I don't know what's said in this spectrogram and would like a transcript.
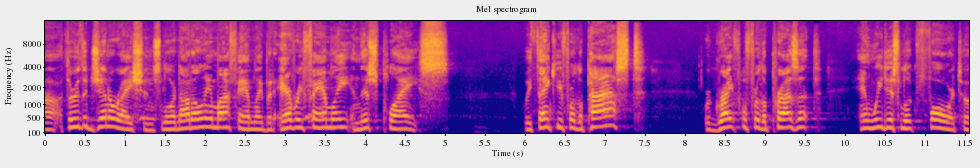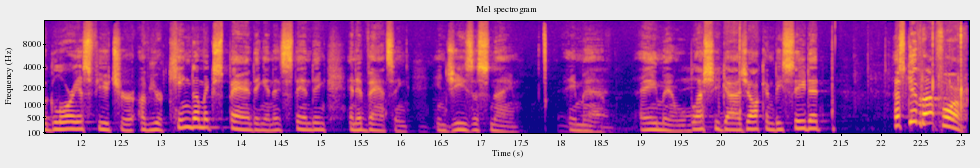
uh, through the generations, Lord, not only in my family, but every family in this place. We thank you for the past, we're grateful for the present, and we just look forward to a glorious future of your kingdom expanding and extending and advancing. In Jesus' name, amen. Amen. Well, bless you guys. Y'all can be seated. Let's give it up for them.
